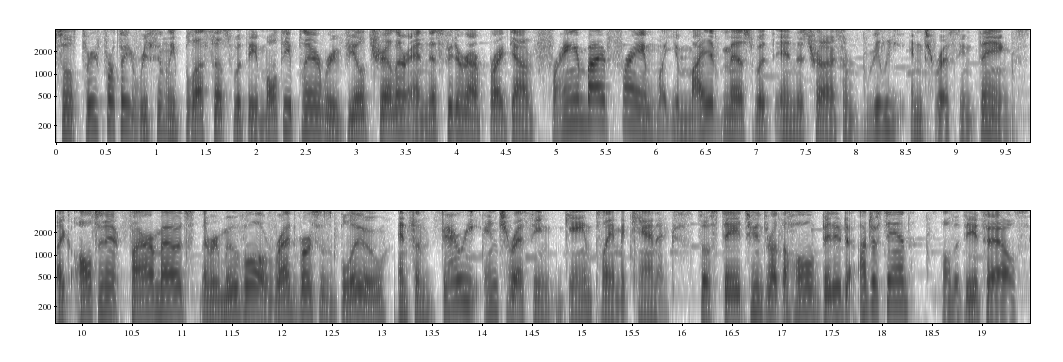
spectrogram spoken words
So 343 recently blessed us with a multiplayer reveal trailer and this video we're going to break down frame by frame what you might have missed within this trailer. Some really interesting things like alternate fire modes, the removal of red versus blue, and some very interesting gameplay mechanics. So stay tuned throughout the whole video to understand all the details.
